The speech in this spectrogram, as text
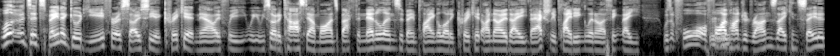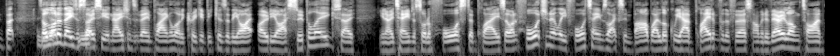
Well, it's it's been a good year for associate cricket. Now, if we, we, we sort of cast our minds back, the Netherlands have been playing a lot of cricket. I know they, they actually played England, and I think they was it four or mm. five hundred runs they conceded. But so a lot of these yeah. associate nations have been playing a lot of cricket because of the ODI Super League. So you know teams are sort of forced to play. So unfortunately for teams like Zimbabwe, look, we have played them for the first time in a very long time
